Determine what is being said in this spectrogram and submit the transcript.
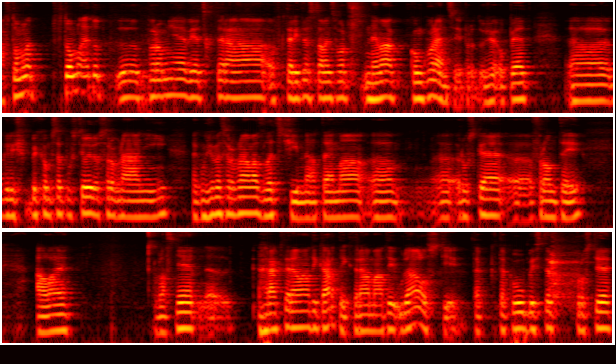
a v tomhle, v tomhle je to eh, pro mě věc, která, v který ten Stalin Sword nemá konkurenci, protože opět, eh, když bychom se pustili do srovnání, tak můžeme srovnávat s Letčím na téma eh, ruské fronty, ale vlastně hra, která má ty karty, která má ty události, tak takovou byste prostě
